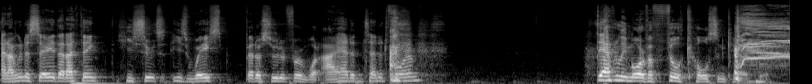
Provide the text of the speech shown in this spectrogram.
and I'm gonna say that I think he suits he's way better suited for what I had intended for him. Definitely more of a Phil Coulson character.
